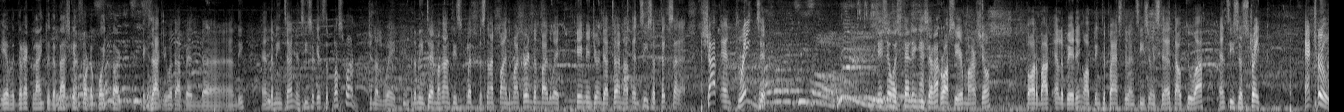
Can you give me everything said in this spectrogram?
you have a direct line to the basket for the point guard. Exactly what happened, uh, Andy. And in the meantime, Enciso gets the plus one, original way. In the meantime, Mangantes flip does not find the mark. Herndon, by the way, came in during that timeout. Enciso takes a shot and drains it. Ciso was telling us around. Cross here, Marshall thought about elevating, opting to pass to Enciso instead. Tautuaa, Enciso straight and true.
